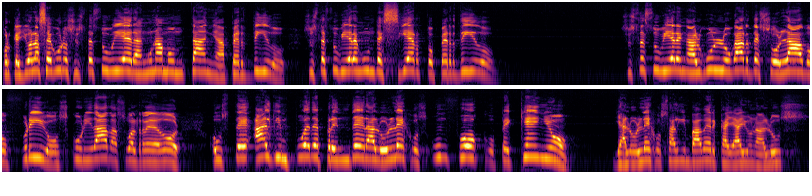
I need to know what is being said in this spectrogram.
Porque yo le aseguro, si usted estuviera en una montaña perdido, si usted estuviera en un desierto perdido, si usted estuviera en algún lugar desolado, frío, oscuridad a su alrededor, usted, alguien puede prender a lo lejos un foco pequeño y a lo lejos alguien va a ver que ahí hay una luz.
